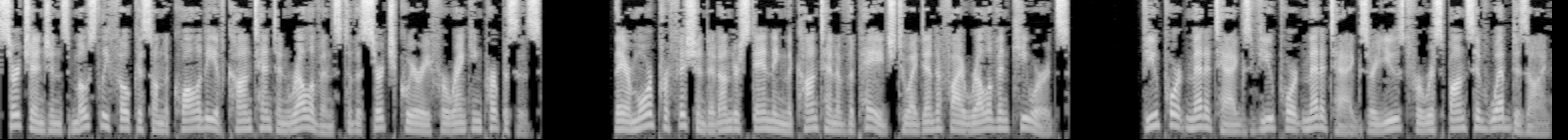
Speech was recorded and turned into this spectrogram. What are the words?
Search engines mostly focus on the quality of content and relevance to the search query for ranking purposes. They are more proficient at understanding the content of the page to identify relevant keywords. Viewport meta tags Viewport meta tags are used for responsive web design.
